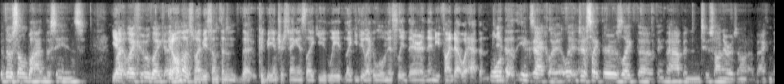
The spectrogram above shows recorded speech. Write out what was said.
if there was someone behind the scenes, Yeah. like, like who like it almost might be something that could be interesting is like you lead like you do like a little mislead there and then you find out what happened well you know? the- exactly like, Yeah. just like there's like the thing that happened in Tucson, Arizona back in the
